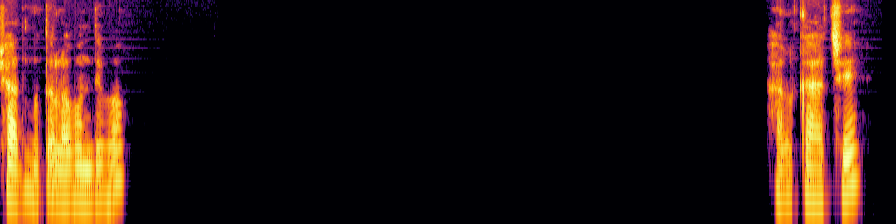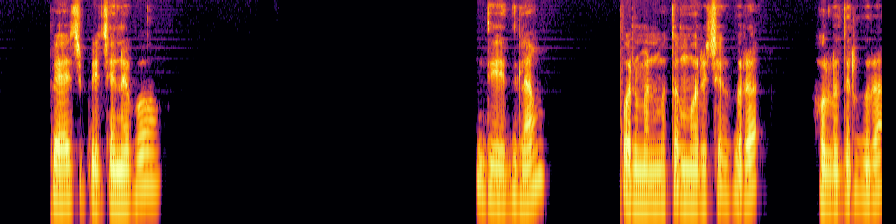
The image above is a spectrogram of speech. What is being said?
স্বাদ মতো লবণ দিব। হালকা আছে। পেঁয়াজ ভেজে নেব। দিয়ে দিলাম পরিমাণ মতো মরিচের গুঁড়া, হলুদের গুঁড়া।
